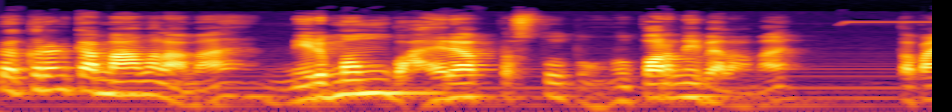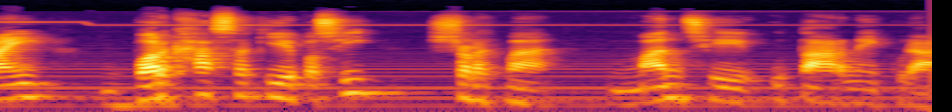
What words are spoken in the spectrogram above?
प्रकरणका मामलामा निर्मम भएर प्रस्तुत हुनुपर्ने बेलामा तपाईँ बर्खा सकिएपछि सडकमा मान्छे उतार्ने कुरा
